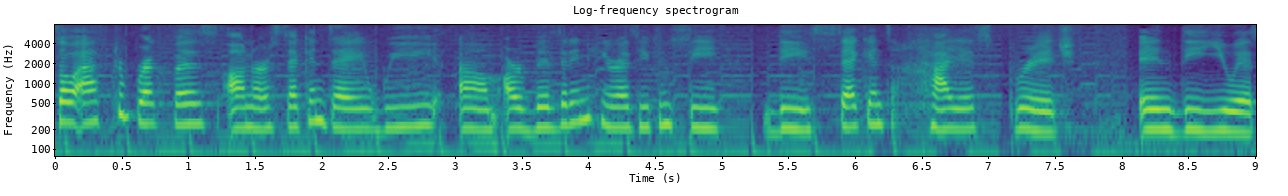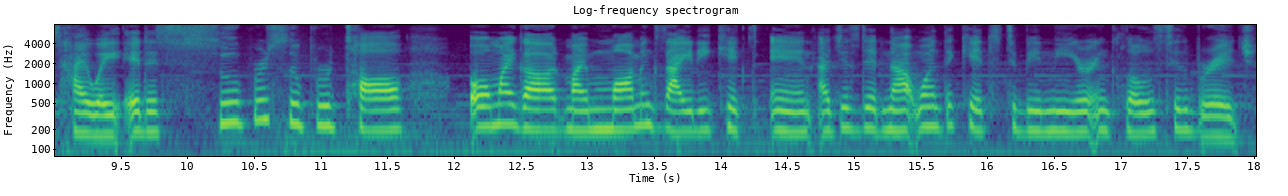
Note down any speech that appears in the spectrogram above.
So after breakfast on our second day, we um, are visiting here, as you can see, the second highest bridge in the US highway. It is super, super tall. Oh my God, my mom anxiety kicked in. I just did not want the kids to be near and close to the bridge.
